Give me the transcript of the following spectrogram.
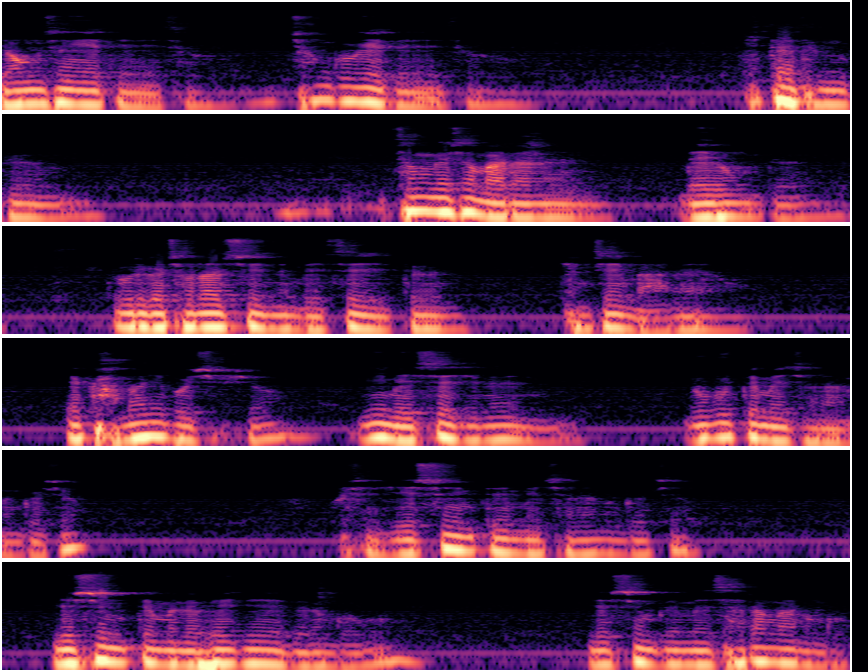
영생에 대해서, 천국에 대해서, 기타 등등 성경에서 말하는 내용들, 또 우리가 전할 수 있는 메시지들은 굉장히 많아요. 근데 가만히 보십시오. 이 메시지는 누구 때문에 전하는 거죠? 그죠? 예수님 때문에 전하는 거죠. 예수님 때문에 회개해야 되는 거고, 예수님 때문에 사랑하는 거고,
